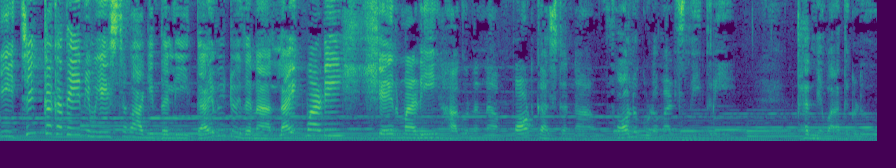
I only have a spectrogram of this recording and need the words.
ಈ ಚಿಕ್ಕ ಕಥೆ ನಿಮಗೆ ಇಷ್ಟವಾಗಿದ್ದಲ್ಲಿ ದಯವಿಟ್ಟು ಇದನ್ನ ಲೈಕ್ ಮಾಡಿ, ಶೇರ್ ಮಾಡಿ ಹಾಗೂ ನನ್ನ ಪಾಡ್ಕಾಸ್ಟ್ ಅನ್ನ ಫಾಲೋ ಕೂಡ ಮಾಡಿ ಸ್ನೇಹಿತರೆ. ಧನ್ಯವಾದಗಳು.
